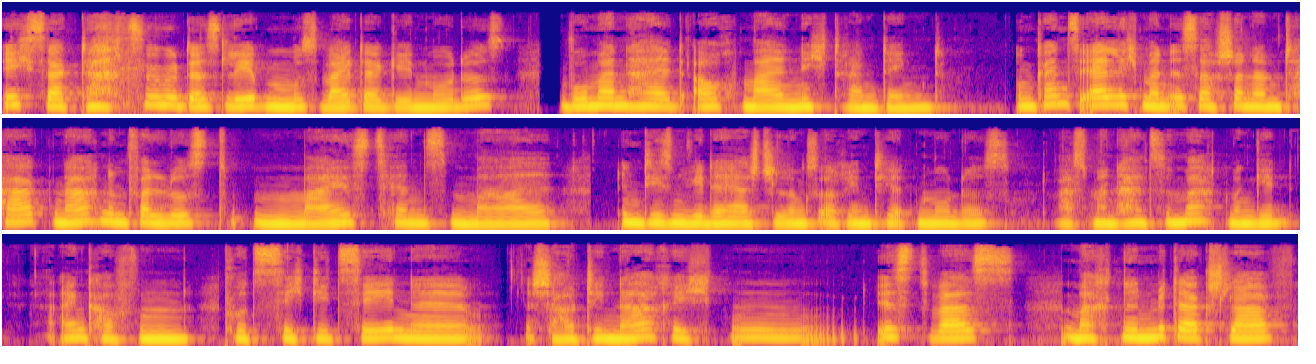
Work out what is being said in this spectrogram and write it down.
Ich sage dazu, das Leben muss weitergehen Modus, wo man halt auch mal nicht dran denkt. Und ganz ehrlich, man ist auch schon am Tag nach einem Verlust meistens mal in diesem wiederherstellungsorientierten Modus. Was man halt so macht. Man geht einkaufen, putzt sich die Zähne, schaut die Nachrichten, isst was, macht einen Mittagsschlaf,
